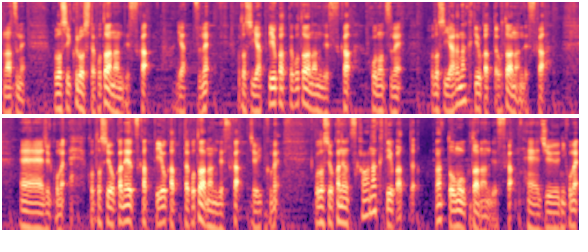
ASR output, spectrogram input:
?7 つ目、今年苦労したことは何ですか ?8 つ目、今年やってよかったことは何ですか ?9 つ目、今年やらなくてよかったことは何ですか？えー、10個目、今年お金を使ってよかったことは何ですか ?11 個目、今年お金を使わなくてよかったなと思うことは何ですか、えー、12個目、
